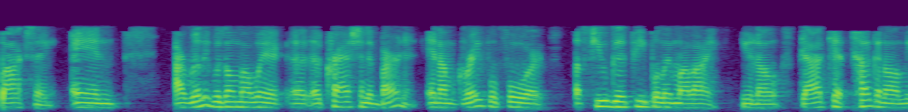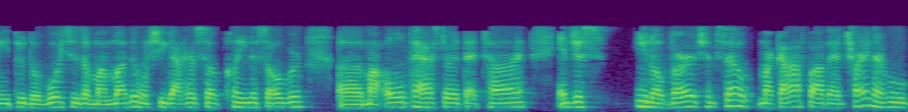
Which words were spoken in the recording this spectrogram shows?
boxing. And I really was on my way of, uh, of crashing and burning. And I'm grateful for a few good people in my life. You know, God kept tugging on me through the voices of my mother when she got herself clean and sober, uh, my old pastor at that time, and just you know, Verge himself, my godfather and trainer, who,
